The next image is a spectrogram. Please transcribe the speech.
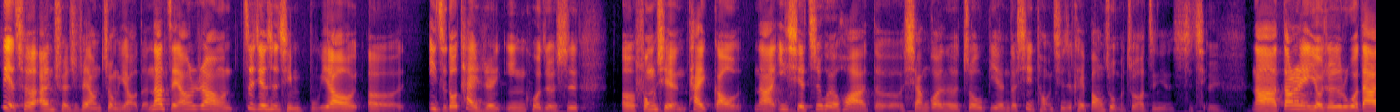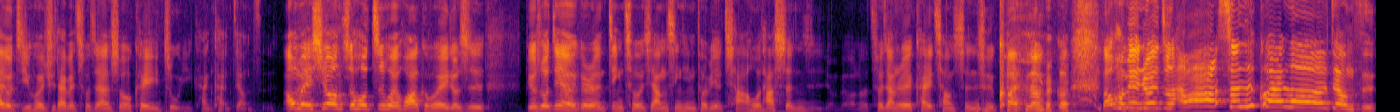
列车安全是非常重要的。那怎样让这件事情不要呃？一直都太人因，或者是呃风险太高，那一些智慧化的相关的周边的系统，其实可以帮助我们做到这件事情。那当然也有，就是如果大家有机会去台北车站的时候，可以注意看看这样子。然后我们也希望之后智慧化可不可以就是，比如说今天有一个人进车厢心情特别差，或他生日有没有？那车厢就会开始唱生日快乐歌，然后旁边人就会说啊生日快乐这样子。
